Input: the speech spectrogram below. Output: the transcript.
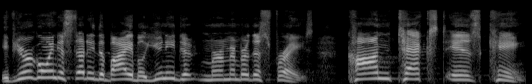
If you're going to study the Bible, you need to remember this phrase context is king.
